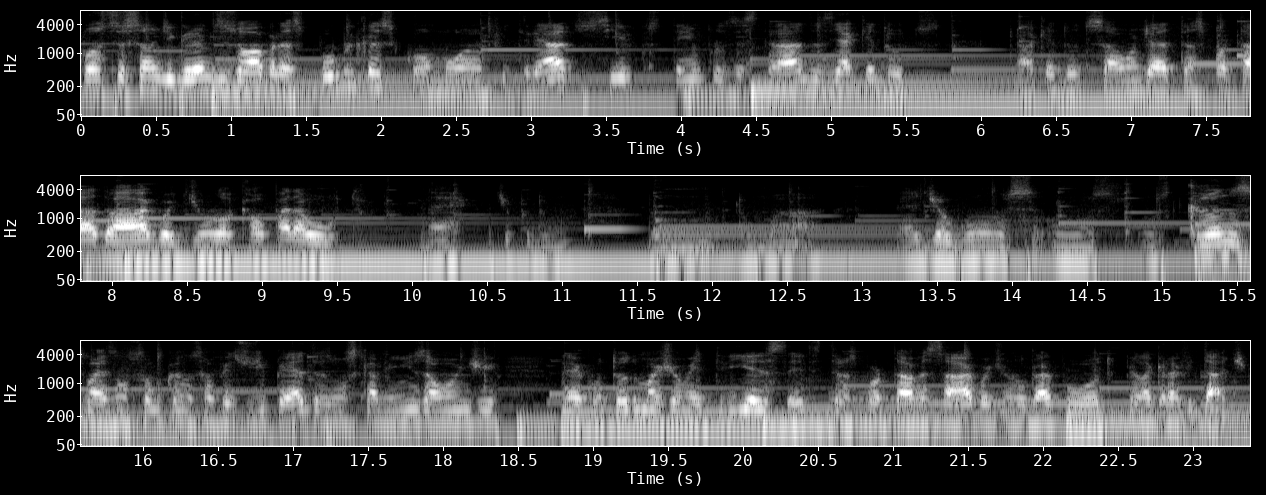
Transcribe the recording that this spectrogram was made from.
Construção de grandes obras públicas como anfiteatros, circos, templos, estradas e aquedutos. Aquedutos são onde é transportado a água de um local para outro, de alguns uns, uns, canos, mas não são canos, são feitos de pedras, uns caminhos aonde é, com toda uma geometria eles transportavam essa água de um lugar para o outro pela gravidade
